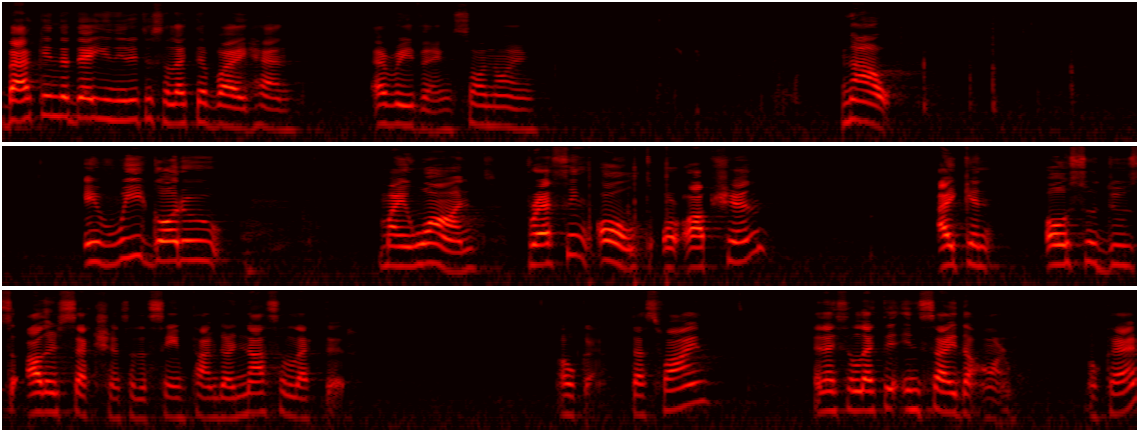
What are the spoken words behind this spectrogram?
Back in the day, you needed to select it by hand. Everything, so annoying. Now, if we go to my wand, pressing Alt or Option, I can also do other sections at the same time. They're not selected. Okay, that's fine. And I select it inside the arm. Okay?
